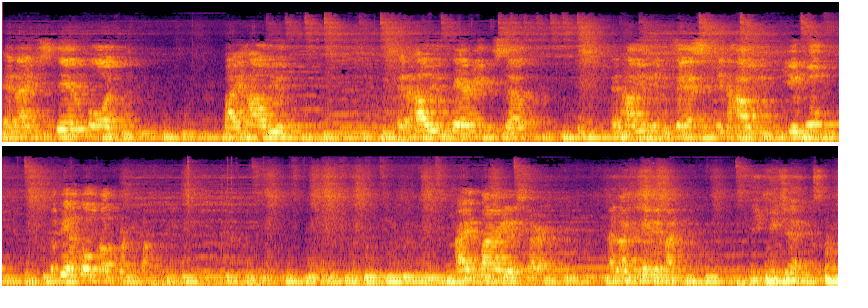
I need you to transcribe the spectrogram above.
And I'm still awed by how you and how you carry yourself and how you invest in how you, look to be a total professional. I admire you, sir. I'd like to give you my Thank you, Jack.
